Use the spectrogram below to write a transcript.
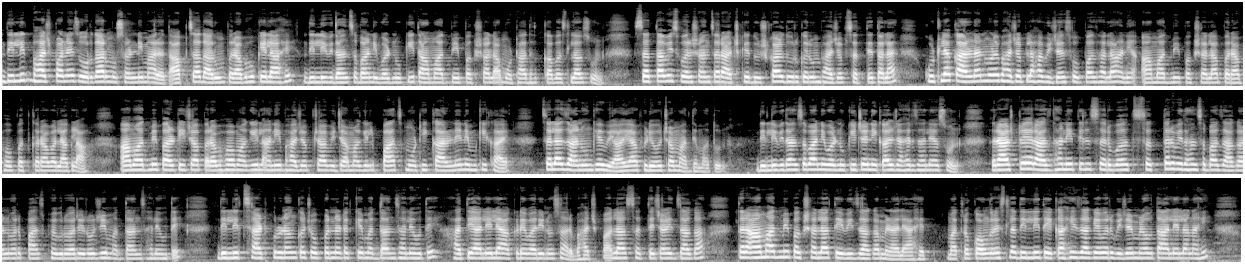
दिल्लीत भाजपाने जोरदार मुसंडी मारत आपचा दारुण पराभव केला आहे. दिल्ली विधानसभा निवडणुकीत आम आदमी पक्षाला मोठा धक्का बसला असून सत्तावीस वर्षांचा राजकीय दुष्काळ दूर करून भाजप सत्तेत आलाय. कुठल्या कारणांमुळे भाजपला हा विजय सोपा झाला आणि आम आदमी पक्षाला पराभव पत्करावा लागला? आम आदमी पार्टीच्या पराभवामागील आणि भाजपच्या विजयामागील पाच मोठी कारणे नेमकी काय? चला जाणून घेऊया या व्हिडिओच्या माध्यमातून. दिल्ली विधानसभा निवडणुकीचे निकाल जाहीर झाले असून राष्ट्रीय राजधानीतील सर्व सत्तर विधानसभा जागांवर पाच फेब्रुवारी रोजी मतदान झाले होते. दिल्लीत साठ पूर्णांक चोपन्न टक्के मतदान झाले होते. हाती आलेल्या आकडेवारीनुसार भाजपाला सत्तेचाळीस जागा तर आम आदमी पक्षाला तेवीस जागा मिळाल्या आहेत. मात्र काँग्रेसला दिल्लीत एकाही जागेवर विजय मिळवता आलेला नाही.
